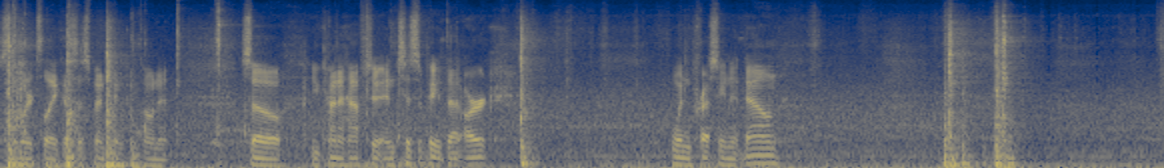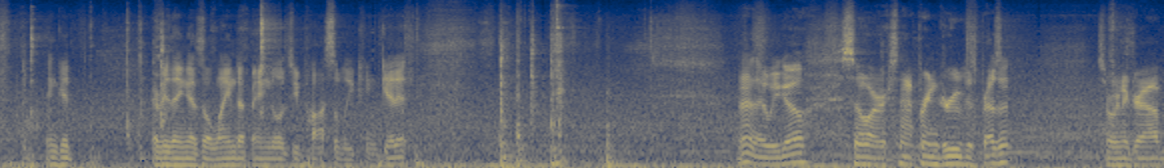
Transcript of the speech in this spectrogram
similar to like a suspension component. So you kind of have to anticipate that arc when pressing it down and get everything as a lined up angle as you possibly can get it. All right there we go. So our snap ring groove is present. So we're going to grab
